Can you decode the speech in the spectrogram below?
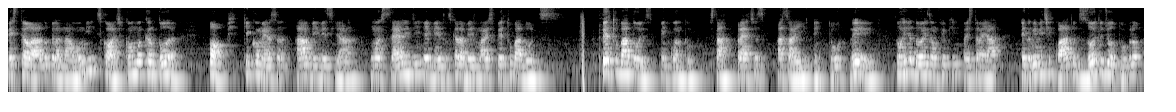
é estrelado pela Naomi Scott como uma cantora pop que começa a vivenciar uma série de eventos cada vez mais perturbadores. Perturbadores enquanto está prestes a sair em turnê. Sorria 2 é um filme que vai estrear em 2024, 18 de outubro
